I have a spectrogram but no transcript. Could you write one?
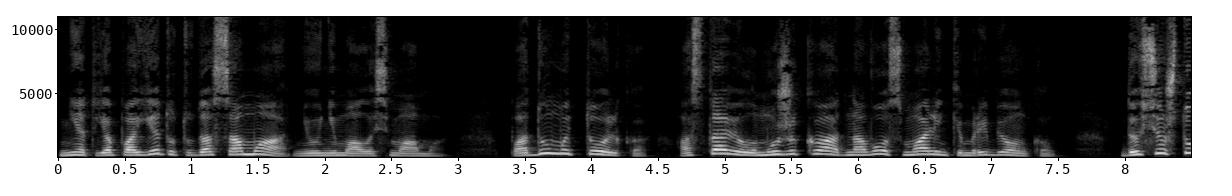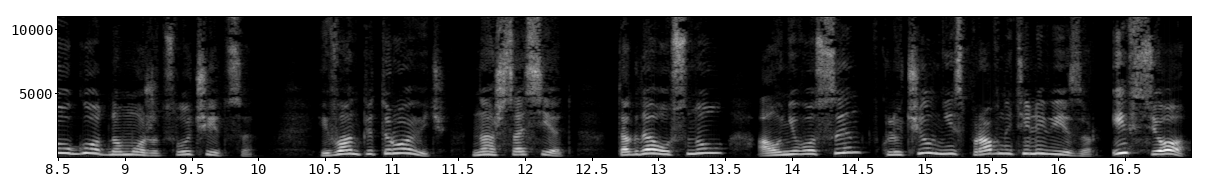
Нет, я поеду туда сама, не унималась мама. Подумать только, оставила мужика одного с маленьким ребенком. Да все что угодно может случиться. Иван Петрович, наш сосед, Тогда уснул, а у него сын включил неисправный телевизор. И все,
